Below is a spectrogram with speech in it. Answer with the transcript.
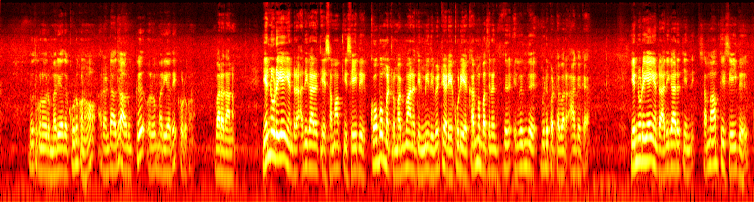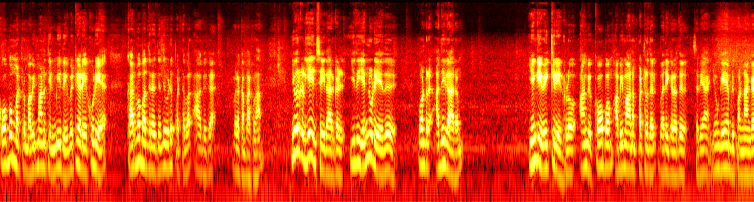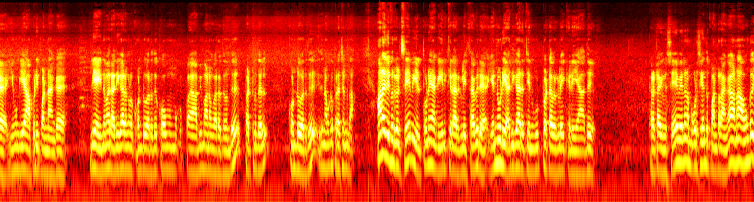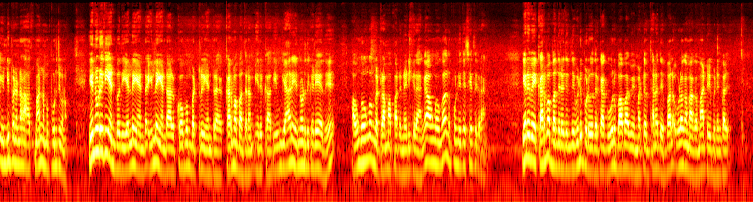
நூற்றுக்கு நூறு மரியாதை கொடுக்கணும். ரெண்டாவது அவருக்கு ஒரு மரியாதை கொடுக்கணும். வரதானம். என்னுடைய என்ற அதிகாரத்தை சமாப்தி செய்து கோபம் மற்றும் அபிமானத்தின் மீது வெற்றி அடையக்கூடிய கர்மபத்தினத்திலிருந்து விடுபட்டவர் ஆகுக. என்னுடைய என்ற அதிகாரத்தின் சமாப்தி செய்து கோபம் மற்றும் அபிமானத்தின் மீது வெற்றி அடையக்கூடிய கர்மபத்திரத்திலிருந்து விடுபட்டவர் ஆகுக. விளக்கம் பார்க்கலாம். இவர்கள் ஏன் செய்தார்கள்? இது என்னுடையது? போன்ற அதிகாரம் எங்கே வைக்கிறீர்களோ அங்கு கோபம் அபிமானம் பற்றுதல் வருகிறது. சரியா? இவங்க ஏன் இப்படி பண்ணாங்க? இவங்க ஏன் அப்படி பண்ணாங்க? இல்லையா? இந்த மாதிரி அதிகாரங்களை கொண்டு வர்றது கோபம் அபிமானம் வர்றது வந்து பற்றுதல் கொண்டு வருது. இது நமக்கு பிரச்சனை தான். ஆனால் இவர்கள் சேவையில் துணையாக இருக்கிறார்களே தவிர என்னுடைய அதிகாரத்தின் உட்பட்டவர்களே கிடையாது. கரெக்டாக இவங்க சேவையில் நம்ம கூட சேர்ந்து பண்ணுறாங்க ஆனால் அவங்க இண்டிபெண்டான ஆத்மான்னு நம்ம புரிஞ்சுக்கணும். என்னுடையது என்பது இல்லை என்ற இல்லை என்றால் கோபம் பற்று என்ற கர்மபந்தனம் இருக்காது. இவங்க யாரும் என்னோடது கிடையாது. அவங்கவுங்க உங்கள் ட்ராமா பாட்டு நடிக்கிறாங்க. அவங்கவுங்க அந்த புண்ணியத்தை சேர்த்துக்கிறாங்க. எனவே கர்ம பந்தனத்திலிருந்து விடுபடுவதற்காக ஒரு பாபாவை மட்டும் தனது பல உலகமாக மாற்றிவிடுங்கள்.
